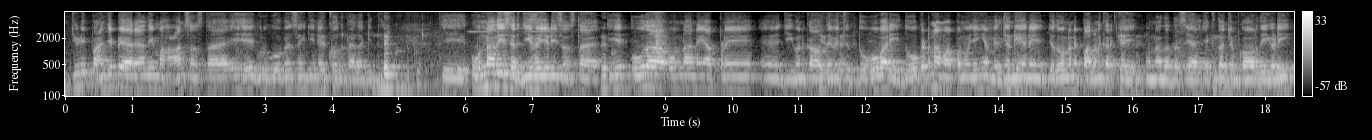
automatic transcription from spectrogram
ਜਿਹੜੀ ਪੰਜ ਪਿਆਰਿਆਂ ਦੀ ਮਹਾਨ ਸੰਸਥਾ ਹੈ ਇਹ ਗੁਰੂ ਗੋਬਿੰਦ ਸਿੰਘ ਜੀ ਨੇ ਖੁਦ ਪੈਦਾ ਕੀਤੀ। ਬਿਲਕੁਲ ਬਿਲਕੁਲ। ਤੇ ਉਹਨਾਂ ਦੀ ਸਿਰਜੀ ਹੋਈ ਜਿਹੜੀ ਸੰਸਥਾ ਹੈ। ਇਹ ਉਹਦਾ ਉਹਨਾਂ ਨੇ ਆਪਣੇ ਜੀਵਨ ਕਾਲ ਦੇ ਵਿੱਚ ਦੋ ਵਾਰੀ ਦੋ ਘਟਨਾਵਾਂ ਆਪਾਂ ਨੂੰ ਅਜਿਹੀਆਂ ਮਿਲ ਜਾਂਦੀਆਂ ਨੇ ਜਦੋਂ ਉਹਨਾਂ ਨੇ ਪਾਲਣ ਕਰਕੇ ਉਹਨਾਂ ਦਾ ਦੱਸਿਆ ਇੱਕ ਤਾਂ ਚਮਕੌਰ ਦੀ ਗੜੀ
